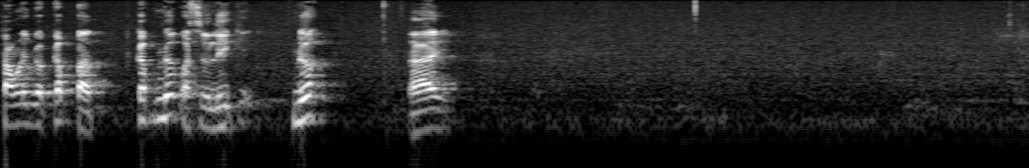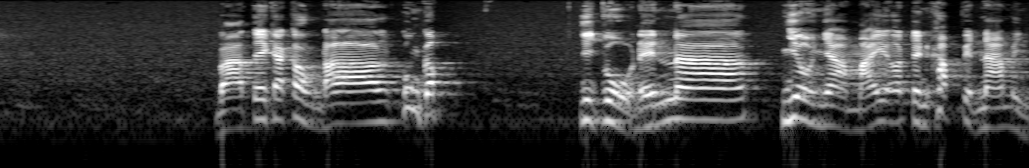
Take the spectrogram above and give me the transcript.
trong lĩnh vực cấp và cấp nước và xử lý nước. Đấy. Và TK Cộng đã cung cấp dịch vụ đến uh, nhiều nhà máy ở trên khắp Việt Nam mình.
